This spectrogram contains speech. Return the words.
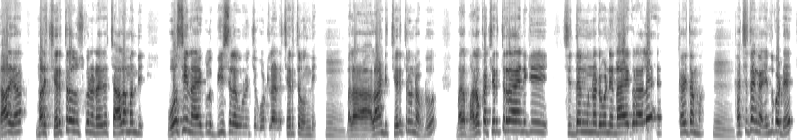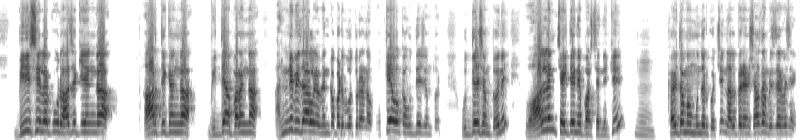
కాదు కదా? మరి చరిత్ర చూసుకున్నట్టయితే చాలా మంది ఓసీ నాయకులు బీసీల గురించి కొట్లాడిన చరిత్ర ఉంది. మరి అలాంటి చరిత్ర ఉన్నప్పుడు మరి మరొక చరిత్ర ఆయనకి సిద్ధంగా ఉన్నటువంటి నాయకురాలే కవితమ్మ. ఖచ్చితంగా. ఎందుకంటే బీసీలకు రాజకీయంగా ఆర్థికంగా విద్యాపరంగా అన్ని విధాలుగా వెనుకబడిపోతున్న ఒకే ఒక ఉద్దేశంతో ఉద్దేశంతో వాళ్ళని చైతన్యపరచడానికి ఉమ్, కవితమ్మ ముందరికి వచ్చి నలభై రెండు శాతం రిజర్వేషన్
